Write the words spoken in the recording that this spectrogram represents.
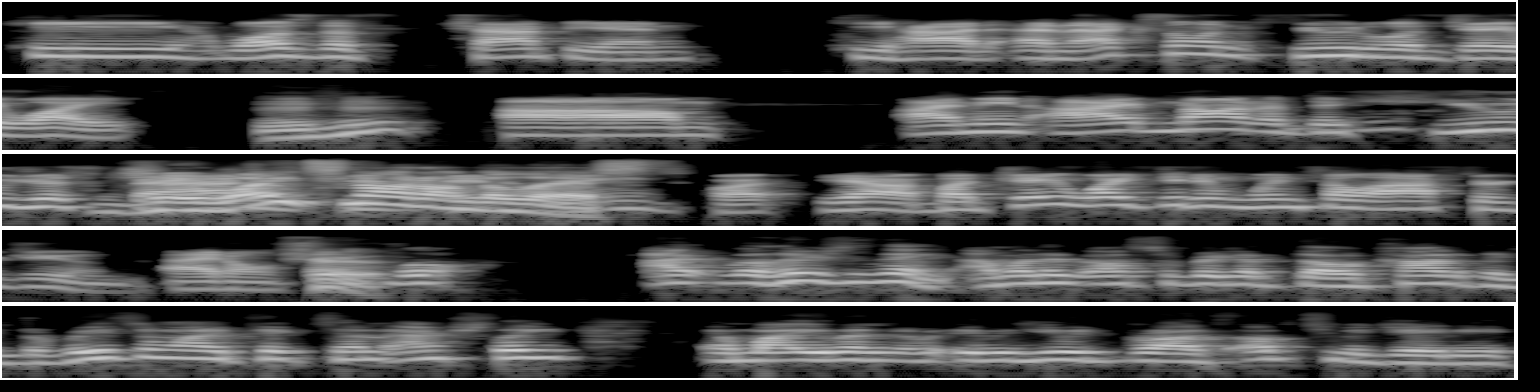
He was the champion. He had an excellent feud with Jay White. Mhm. Um, I mean, I'm not of the hugest. Jay White's not on the list. but yeah, but Jay White didn't win till after June. I don't True. think. Well, I well here's the thing. I want to also bring up the Okada thing. The reason why I picked him actually, and why even even you brought it up to me, JD,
